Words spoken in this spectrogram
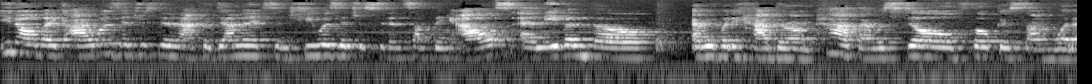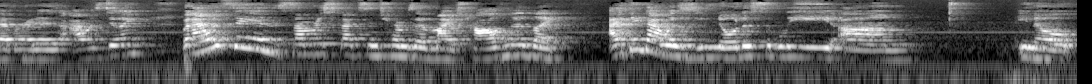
you know, like I was interested in academics and she was interested in something else. And even though everybody had their own path, I was still focused on whatever it is I was doing. But I would say, in some respects, in terms of my childhood, like I think I was noticeably, um, you know,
